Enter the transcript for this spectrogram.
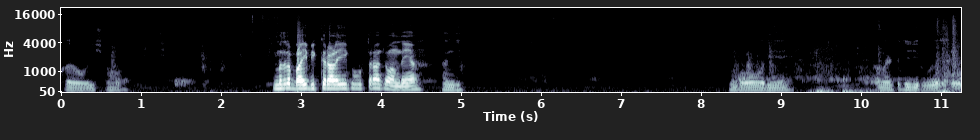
ਕਰੋ ਜੀ ਸ਼ੌਂਕ। ਮਤਲਬ ਬਾਈ ਬਿੱਕਰ ਵਾਲੇ ਹੀ ਕਬੂਤਰਾਂ ਚੋਂ ਆਉਂਦੇ ਆ। ਹਾਂਜੀ। ਬਹੁਤ ਵਧੀਆ ਜੀ। ਕਮੈਂਟ 'ਚ ਜ਼ਰੂਰ ਦੱਸਿਓ।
